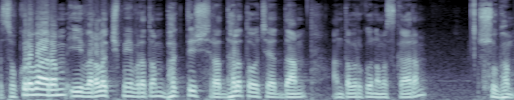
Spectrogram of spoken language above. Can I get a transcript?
శుక్రవారం ఈ వరలక్ష్మి వ్రతం భక్తి శ్రద్ధలతో చేద్దాం. అంతవరకు నమస్కారం. శుభం.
